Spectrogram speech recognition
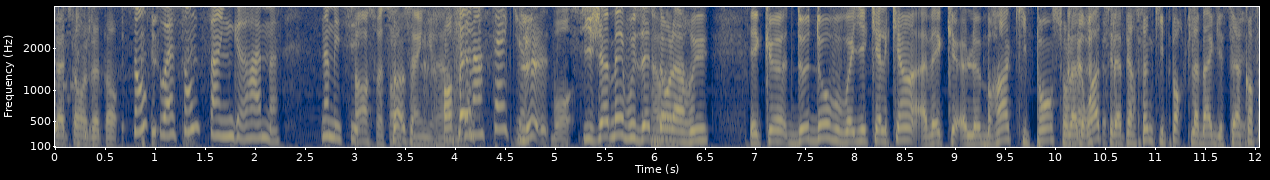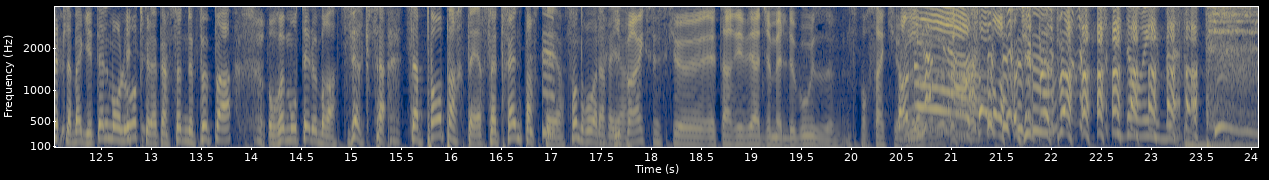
J'attends, j'attends. 165 grammes. Non, mais c'est 165 grammes. En fait, un steak. Le- Bon. Si jamais vous êtes Ah dans ouais. la rue et que de dos vous voyez quelqu'un avec le bras qui pend sur la droite, c'est la personne qui porte la bague. C'est-à-dire qu'en fait la bague est tellement lourde que la personne ne peut pas remonter le bras. C'est-à-dire que ça, ça pend par terre, ça traîne par terre. Sandro à Il l'arrière. paraît que c'est ce que est arrivé à Jamel Debbouze. C'est pour ça que. Oh non, Sandro, tu peux pas. C'est horrible.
